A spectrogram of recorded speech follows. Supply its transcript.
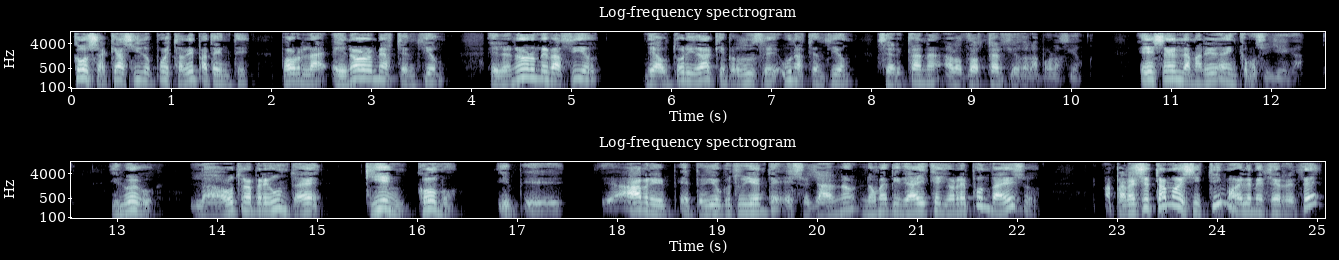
cosa que ha sido puesta de patente por la enorme abstención, el enorme vacío de autoridad que produce una abstención cercana a los dos tercios de la población. Esa es la manera en cómo se llega. Y luego, la otra pregunta es, ¿quién, cómo eh, abre el pedido constituyente? Eso ya no, no me pidáis que yo responda a eso. Para eso estamos, existimos, el MCRC.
